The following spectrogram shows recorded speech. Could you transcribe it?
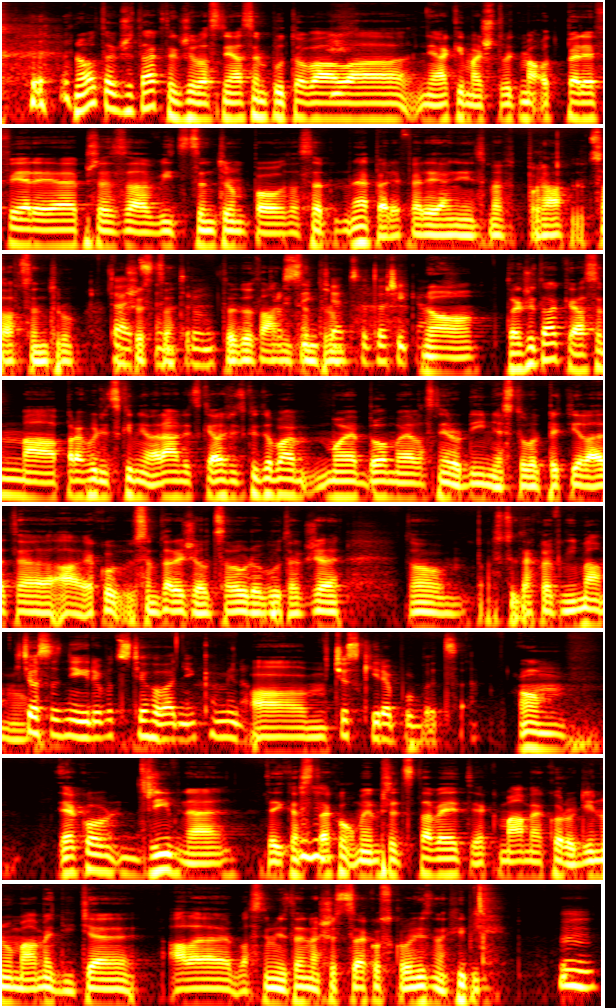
No, takže tak, takže vlastně já jsem putoval nějakýma čtvrťma od periferie přes víc centrum po zase, ne periferie, ani jsme pořád docela v centru. To je šestce. centrum. To je totální centrum. Tě, co to říkáš? No, takže tak, já jsem Prahu vždycky měl rád, vždycky, ale vždycky to bylo moje, bylo moje vlastně rodné město od pěti let a jako jsem tady žil celou dobu, takže to prostě takhle vnímám. No. Chtěl se někdy odstěhovat někam jinam? Um, v České republice? Um, jako dřív ne. Teďka si mm-hmm. to jako umím představit, jak máme jako rodinu, máme dítě, ale vlastně mě tady na šestce jako skoro nic nechybí. Hmm.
